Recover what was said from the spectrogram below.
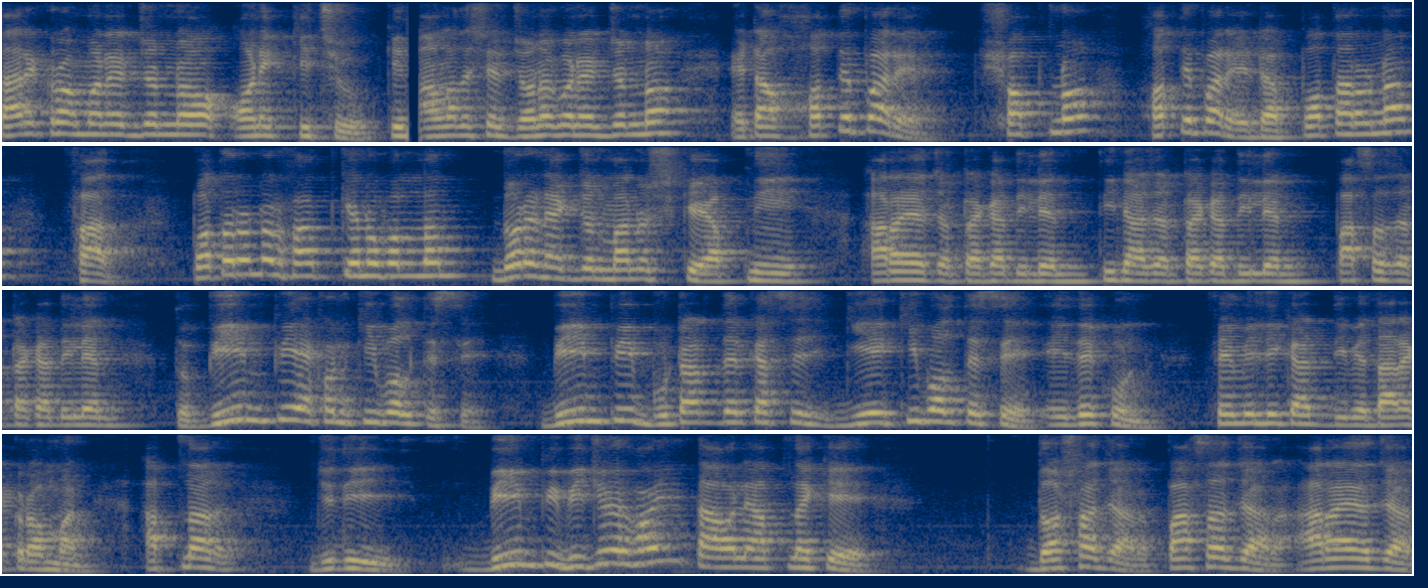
তারেক রহমানের জন্য অনেক কিছু, কিন্তু বাংলাদেশের জনগণের জন্য এটা হতে পারে স্বপ্ন, হতে পারে এটা প্রতারণার ফাঁদ। প্রতারণার ফাঁদ কেন বললাম? ধরেন একজন মানুষকে আপনি আড়াই হাজার টাকা দিলেন, তিন হাজার টাকা দিলেন, পাঁচ হাজার টাকা দিলেন। তো বিএমপি এখন কি বলতেছে? বিএমপি ভোটারদের কাছে গিয়ে কি বলতেছে? এই দেখুন ফ্যামিলি কার্ড দিবে তারেক রহমান। আপনার যদি বিএমপি বিজয় হয়, তাহলে আপনাকে দশ হাজার, পাঁচ হাজার, আড়াই হাজার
